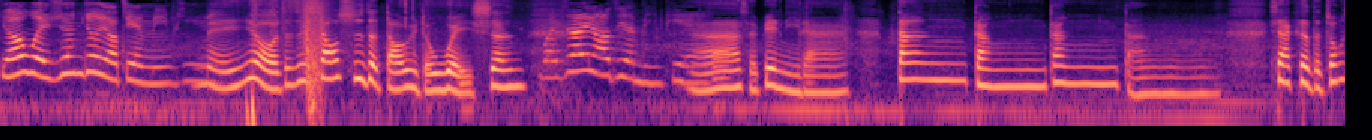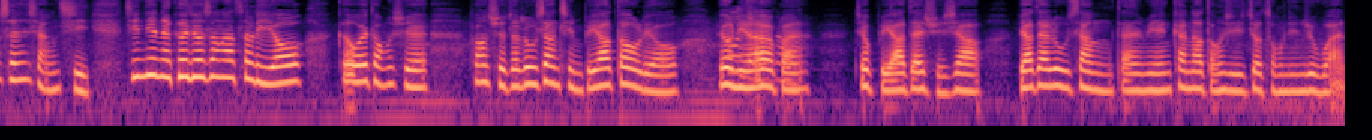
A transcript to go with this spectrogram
有尾声就有解谜篇，没有，这是消失的岛屿的尾声。尾声有解谜篇。啊，随便你啦。当当当当，下课的钟声响起，今天的课就上到这里哦，各位同学，放学的路上请不要逗留，六年二班就不要在学校，不要在路上在那边看到东西就冲进去玩，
